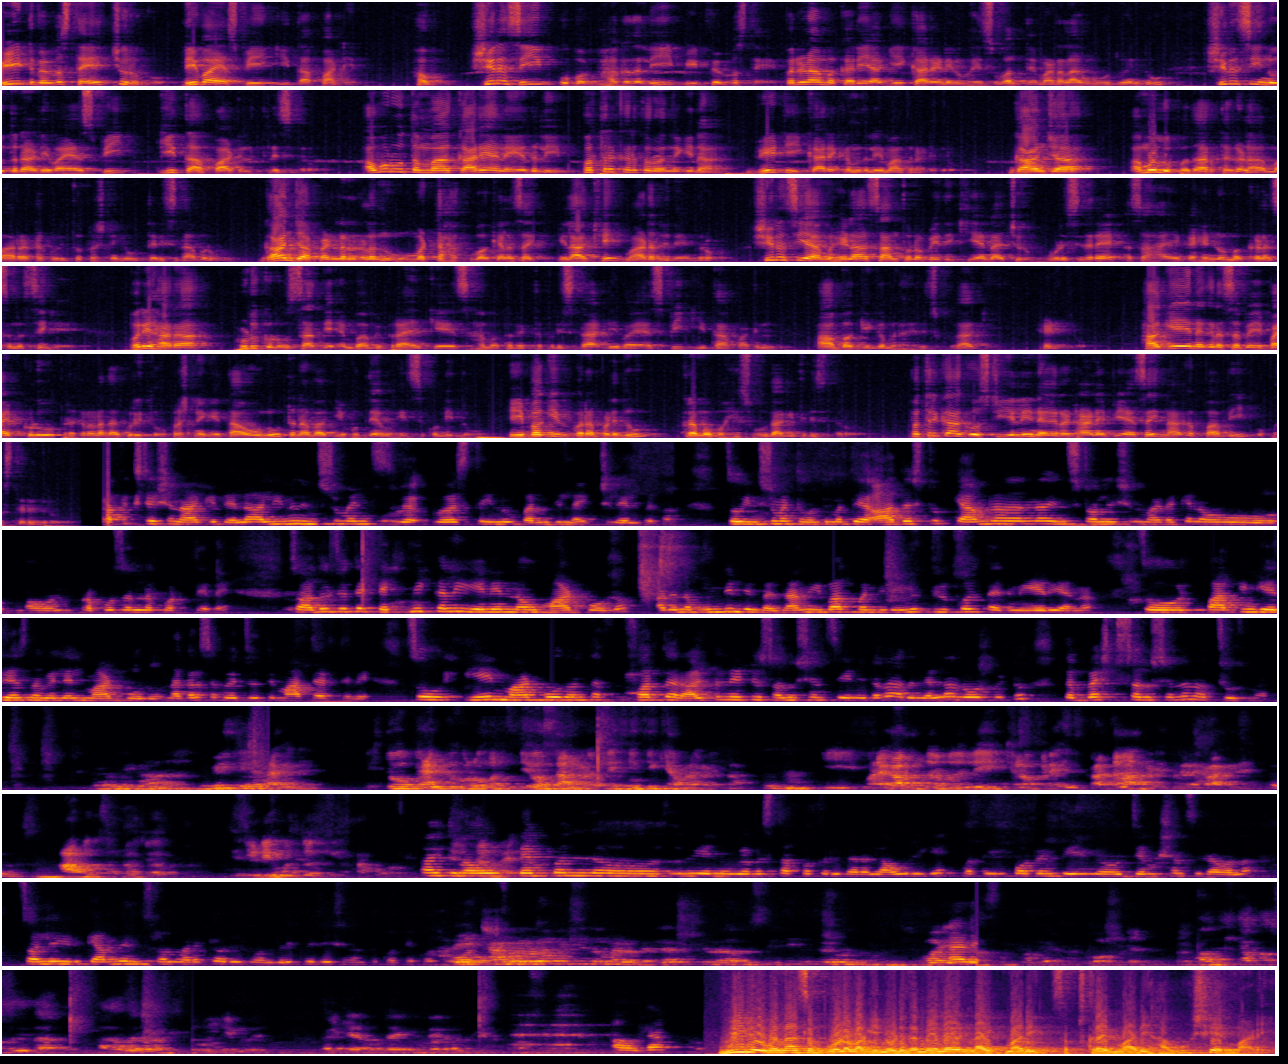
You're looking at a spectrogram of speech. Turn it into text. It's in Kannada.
ಬೀಟ್ ವ್ಯವಸ್ಥೆ ಚುರುಕು. ಡಿವೈಎಸ್ಪಿ ಗೀತಾ ಪಾಟೀಲ್. ಹೌದು. ಶಿರಸಿ ಉಪವಿಭಾಗದಲ್ಲಿ ಬೀಟ್ ವ್ಯವಸ್ಥೆ ಪರಿಣಾಮಕಾರಿಯಾಗಿ ಕಾರ್ಯನಿರ್ವಹಿಸುವಂತೆ ಮಾಡಲಾಗುವುದು ಎಂದು ಶಿರಸಿ ನೂತನ ಡಿವೈಎಸ್ಪಿ ಗೀತಾ ಪಾಟೀಲ್ ತಿಳಿಸಿದರು. ಅವರು ತಮ್ಮ ಕಾರ್ಯಾಲಯದಲ್ಲಿ ಪತ್ರಕರ್ತರೊಂದಿಗಿನ ಭೇಟಿ ಕಾರ್ಯಕ್ರಮದಲ್ಲಿ ಮಾತನಾಡಿದರು. ಗಾಂಜಾ ಅಮಲು ಪದಾರ್ಥಗಳ ಮಾರಾಟ ಕುರಿತು ಪ್ರಶ್ನೆಗೆ ಉತ್ತರಿಸಿದ ಅವರು, ಗಾಂಜಾ ಪೆಡ್ಲರ್ಗಳನ್ನು ಮಟ್ಟ ಹಾಕುವ ಕೆಲಸ ಇಲಾಖೆ ಮಾಡಲಿದೆ ಎಂದರು. ಶಿರಸಿಯ ಮಹಿಳಾ ಸಾಂತ್ವನ ವೇದಿಕೆಯನ್ನ ಚುರುಕುಗೊಳಿಸಿದರೆ ಅಸಹಾಯಕ ಹೆಣ್ಣು ಮಕ್ಕಳ ಸಮಸ್ಯೆಗೆ ಪರಿಹಾರ ಹುಡುಕಲು ಸಾಧ್ಯ ಎಂಬ ಅಭಿಪ್ರಾಯಕ್ಕೆ ಸಹಮತ ವ್ಯಕ್ತಪಡಿಸಿದ ಡಿವೈಎಸ್ಪಿ ಗೀತಾ ಪಾಟೀಲ್ ಆ ಬಗ್ಗೆ ಗಮನ ಹರಿಸುವುದಾಗಿ ಹೇಳಿದರು. ಹಾಗೆಯೇ ನಗರಸಭೆ ಪೈಪ್ಗಳು ಪ್ರಕರಣದ ಕುರಿತು ಪ್ರಶ್ನೆಗೆ ತಾವು ನೂತನವಾಗಿ ಹುದ್ದೆ ವಹಿಸಿಕೊಂಡಿದ್ದು, ಈ ಬಗ್ಗೆ ವಿವರ ಪಡೆದು ಕ್ರಮ ವಹಿಸುವುದಾಗಿ ತಿಳಿಸಿದರು. ಪತ್ರಿಕಾಗೋಷ್ಠಿಯಲ್ಲಿ ನಗರ ಠಾಣೆ ಪಿಎಸ್ಐ ನಾಗಪ್ಪ ಬಿ ಉಪಸ್ಥಿತರಿದ್ದರು. ಟ್ರಾಫಿಕ್ ಸ್ಟೇಷನ್ ಆಗಿದೆಯಲ್ಲ ಅಲ್ಲಿ ಇನ್ನೂ ಇನ್ಸ್ಟ್ರೂಮೆಂಟ್ಸ್ ವ್ಯವಸ್ಥೆ ಇನ್ನೂ ಬಂದಿಲ್ಲ ಆಕ್ಚುಲಿ ಹೇಳ್ಬೇಕು ಸೊ ಇನ್ಸ್ಟ್ರೂಮೆಂಟ್ ತಗೊಳ್ತೀವಿ. ಮತ್ತೆ ಆದಷ್ಟು ಕ್ಯಾಮ್ರಾನ ಇನ್ಸ್ಟಾಲೇಷನ್ ಮಾಡೋಕ್ಕೆ ನಾವು ಒಂದು ಪ್ರಪೋಸಲ್ನ ಕೊಡ್ತೇವೆ. ಸೊ ಅದ್ರ ಜೊತೆ ಟೆಕ್ನಿಕಲಿ ಏನೇನು ನಾವು ಮಾಡ್ಬೋದು, ಅದನ್ನ ಮುಂದಿನ ದಿನಗಳಲ್ಲಿ. ನಾನು ಇವಾಗ ಬಂದಿದ್ದೀನಿ, ಇನ್ನೂ ತಿಳ್ಕೊಳ್ತಾ ಇದ್ದೀನಿ ಏರಿಯಾನ ಸೊ ಪಾರ್ಕಿಂಗ್ ಏರಿಯಾಸ್ ನಾವು ಎಲ್ಲೆಲ್ಲಿ ಮಾಡ್ಬೋದು ನಗರಸಭೆ ಜೊತೆ ಮಾತಾಡ್ತೇವೆ. ಸೊ ಏನು ಮಾಡ್ಬೋದು ಅಂತ ಫರ್ದರ್ ಆಲ್ಟರ್ನೇಟಿವ್ ಸೊಲ್ಯೂಷನ್ಸ್ ಏನಿದ್ದಾವೆ ಅದನ್ನೆಲ್ಲ ನೋಡ್ಬಿಟ್ಟು ದ ಬೆಸ್ಟ್ ಸೊಲ್ಯೂಷನ್ ನಾವು ಚೂಸ್ ಮಾಡ್ತೀವಿ. ಎಷ್ಟೋ ಬ್ಯಾಂಕ್ಗಳು ಮತ್ತು ದೇವಸ್ಥಾನಗಳಲ್ಲಿ ಸಿಸಿ ಕ್ಯಾಮೆರಾಗಳಿಲ್ಲ. ಈ ಮಳೆಗಾಲ ಸಂದರ್ಭದಲ್ಲಿ ಕೆಲವು ಕಡೆ ಕಳ್ಳತನ ಘಟನೆಗಳಾಗಿದೆ ಆ ಬಗ್ಗೆ ಸಿಸಿಟಿವಿ ಮತ್ತು ಆಯ್ತು ನಾವು ಟೆಂಪಲ್ ಏನು ವ್ಯವಸ್ಥಾಪಕರಿದಾರಲ್ಲ ಅವರಿಗೆ ಮತ್ತೆ ಇಂಪಾರ್ಟೆಂಟ್ ಏನು ಜಂಕ್ಷನ್ಸ್ ಇದಾವಲ್ಲ ಸೊ ಅಲ್ಲಿ ಕ್ಯಾಮ್ರಾ ಇನ್ಸ್ಟಾಲ್ ಮಾಡಕ್ಕೆ ಅವ್ರಿಗೆ ಒಂದು ರಿಕ್ವಿಸಿಷನ್ ಅಂತ ಕೊಟ್ಟೆ. ಹೌದಾ ವಿಡಿಯೋವನ್ನ ಸಂಪೂರ್ಣವಾಗಿ ನೋಡಿದ ಮೇಲೆ ಲೈಕ್ ಮಾಡಿ ಸಬ್ಸ್ಕ್ರೈಬ್ ಮಾಡಿ ಹಾಗೂ ಶೇರ್ ಮಾಡಿ.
